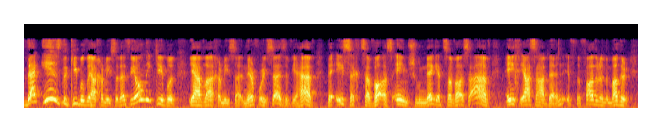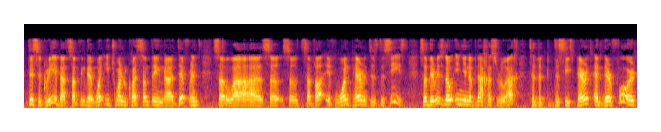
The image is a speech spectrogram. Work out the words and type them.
that is the kibbutz le'achar misa. That's the only kibbutz you have le'achar misa, and therefore he says if you have the esek tzava'as aim shu neget tzava'as av if the father and the mother disagree about something, then each one requests something uh, different. So, uh, so, so, if one parent is deceased, so there is no inyan of nachas ruach to the deceased parent, and therefore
